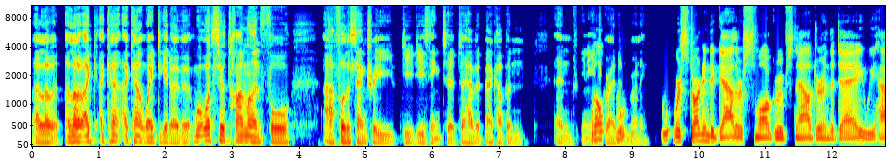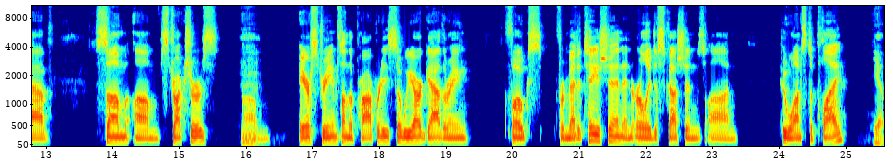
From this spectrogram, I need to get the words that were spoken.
I love it. I love it. I, I can't. I can't wait to get over. It. What's your timeline for uh, for the sanctuary? Do you, do you think to, to have it back up and and you know, well, integrated and running? We're starting to gather small groups now during the day. We have some um, structures, mm-hmm. um, airstreams on the property, so we are gathering folks for meditation and early discussions on who wants to play. Yeah,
